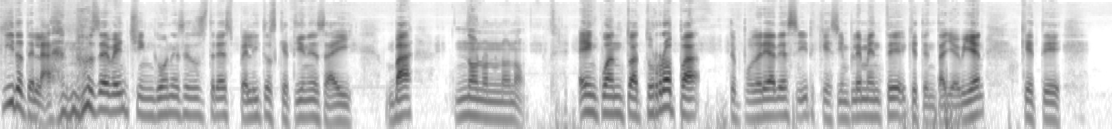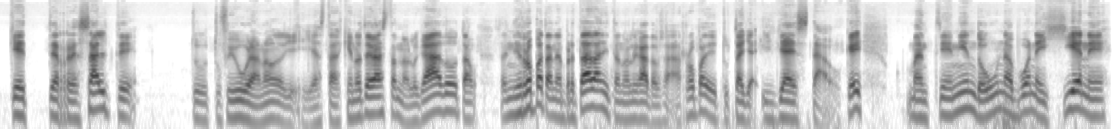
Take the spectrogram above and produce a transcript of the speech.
quítatela. No se ven chingones esos tres pelitos que tienes ahí, ¿va? No, no, no, no. En cuanto a tu ropa, te podría decir que simplemente que te entalle bien, que te, que te resalte tu, figura, ¿no? Y, hasta que no te veas tan holgado, ni ropa tan apretada ni tan holgada, o sea, ropa de tu talla y ya está, ¿ok? Manteniendo una buena higiene,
